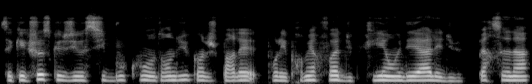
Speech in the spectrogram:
C'est quelque chose que j'ai aussi beaucoup entendu quand je parlais pour les premières fois du client idéal et du persona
